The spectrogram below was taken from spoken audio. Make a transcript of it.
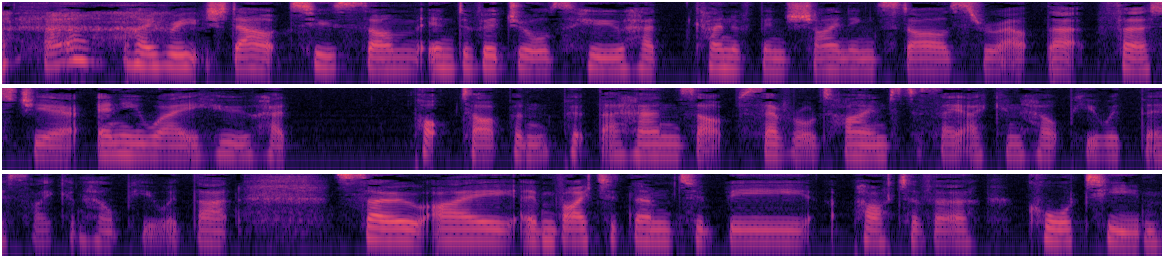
I reached out to some individuals who had kind of been shining stars throughout that first year anyway, who had popped up and put their hands up several times to say, I can help you with this, I can help you with that. So I invited them to be part of a core team.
